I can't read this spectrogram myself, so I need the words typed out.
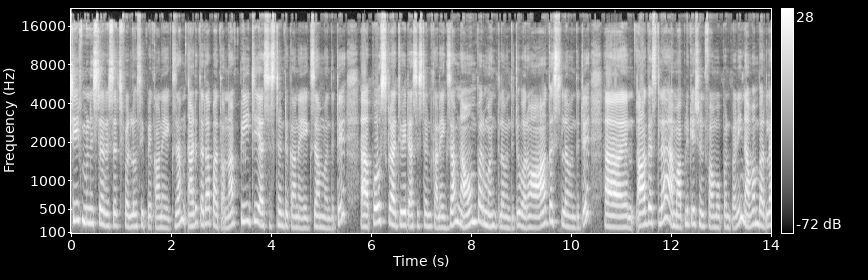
சீஃப் மினிஸ்டர் ரிசர்ச் ஃபெல்லோஷிப்புக்கான எக்ஸாம் அடுத்ததாக பார்த்தோம்னா பிஜி அசிஸ்டண்ட்டுக்கான எக்ஸாம் வந்துட்டு போஸ்ட் கிராஜுவேட் அசிஸ்டண்ட்கான எக்ஸாம் நவம்பர் மந்தில் வந்துட்டு வரும். ஆகஸ்ட்டில் வந்துட்டு ஆகஸ்ட்டில் நம்ம அப்ளிகேஷன் ஃபார்ம் ஓப்பன் பண்ணி நவம்பரில்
